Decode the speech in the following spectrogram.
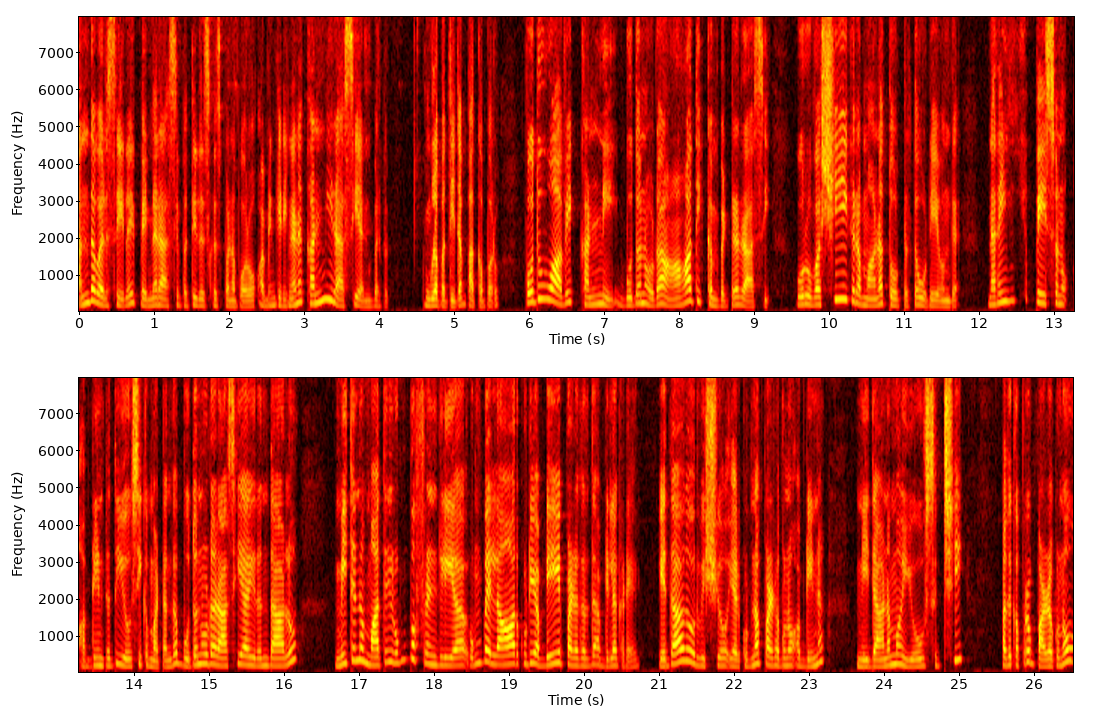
அந்த வரிசையில் இப்போ என்ன ராசி பற்றி டிஸ்கஸ் பண்ண போகிறோம் அப்படின்னு கேட்டிங்கன்னா கன்னி ராசி அன்பர்கள். உங்களை பற்றி தான் பார்க்க போகிறோம் பொதுவாகவே கன்னி புதனோட ஆதிக்கம் பெற்ற ராசி. ஒரு வசீகரமான தோற்றத்தை உடையவங்க. நிறைய பேசணும் அப்படின்றது யோசிக்க மாட்டாங்க. புதனோட ராசியாக இருந்தாலும் மிதனம் மாதிரி ரொம்ப ஃப்ரெண்ட்லியாக ரொம்ப எல்லாருக்கூடையும் அப்படியே பழகிறது அப்படிலாம் கிடையாது. ஏதாவது ஒரு விஷயம் யாருக்கூடனா பழகணும் அப்படின்னு நிதானமாக யோசித்து அதுக்கப்புறம் பழகணும்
